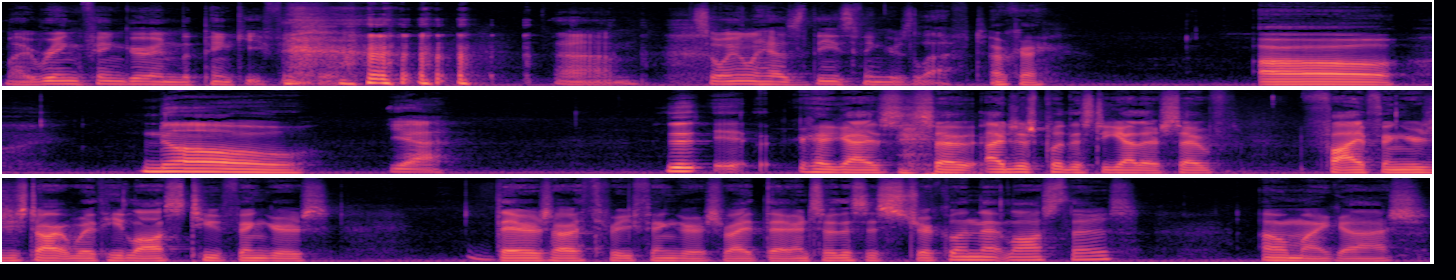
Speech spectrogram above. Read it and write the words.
My ring finger and the pinky finger. um, so he only has these fingers left. okay. Oh no. Yeah, Okay, guys. So I just put this together. So five fingers you start with. He lost two fingers. There's our three fingers right there. And so this is Strickland that lost those. Oh my gosh.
